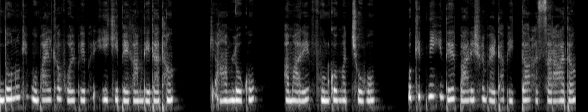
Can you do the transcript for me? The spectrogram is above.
दोनों के मोबाइल का वॉलपेपर एक ही पैगाम देता था कि आम लोगों, हमारे फ़ोन को मत छूहो। वो कितनी ही देर बारिश में बैठा भीगता और हंसा रहा था।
